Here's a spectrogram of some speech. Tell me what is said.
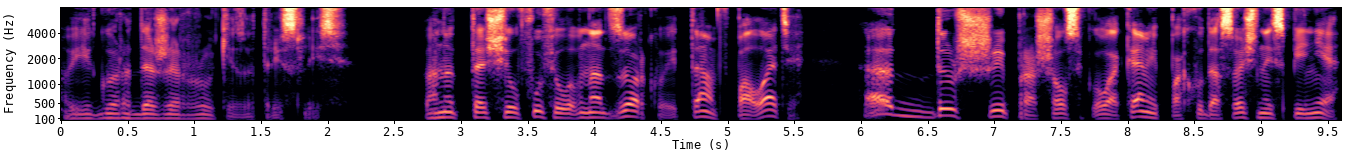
У Егора даже руки затряслись. Он оттащил Фуфела в надзорку, и там, в палате, от души прошелся кулаками по худосочной спине,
